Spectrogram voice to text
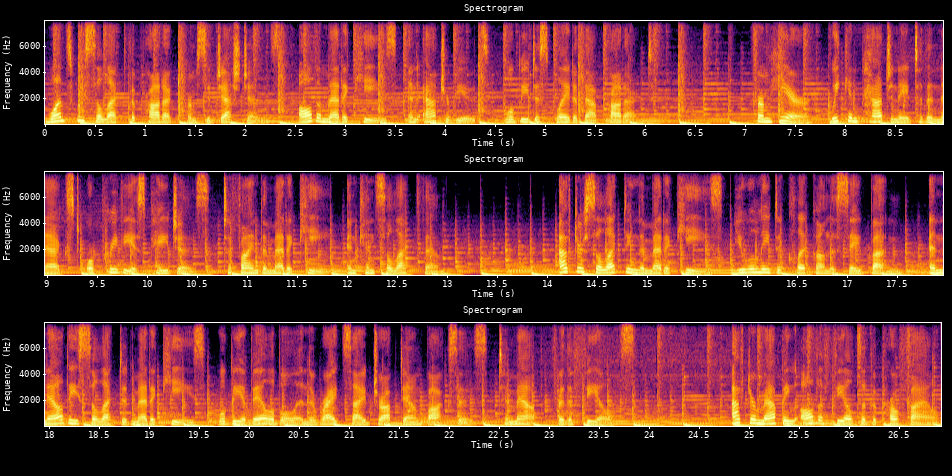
Once we select the product from suggestions, all the meta keys and attributes will be displayed of that product. From here, we can paginate to the next or previous pages to find the meta key and can select them. After selecting the meta keys, you will need to click on the Save button, and now these selected meta keys will be available in the right side drop-down boxes to map for the fields. After mapping all the fields of the profile,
